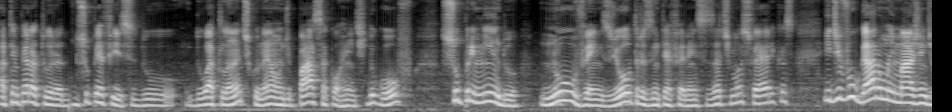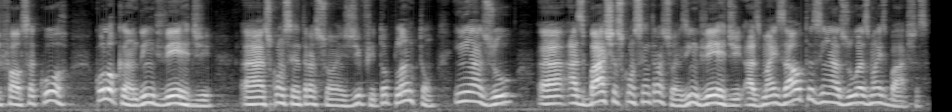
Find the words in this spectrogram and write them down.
a temperatura de superfície do, do Atlântico, né, onde passa a corrente do Golfo, suprimindo nuvens e outras interferências atmosféricas e divulgar uma imagem de falsa cor colocando em verde as concentrações de fitoplâncton, em azul as baixas concentrações, em verde as mais altas, em azul as mais baixas.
